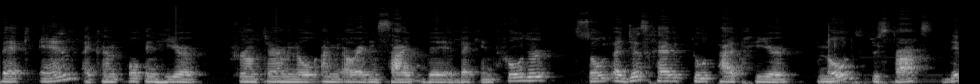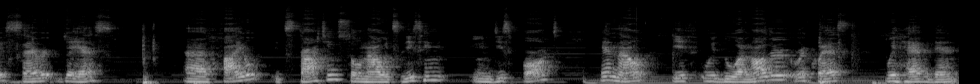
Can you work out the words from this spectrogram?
backend, I can open here from terminal, I'm already inside the backend folder. So I just have to type here node to start the server.js uh, file. It's starting, so now it's listening in this port. And now if we do another request, we have then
